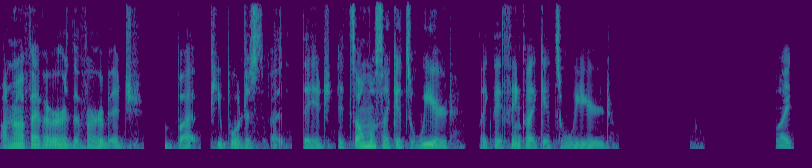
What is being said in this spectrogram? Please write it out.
i don't know if i've ever heard the verbiage but people just uh, they it's almost like it's weird. Like they think like it's weird. Like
